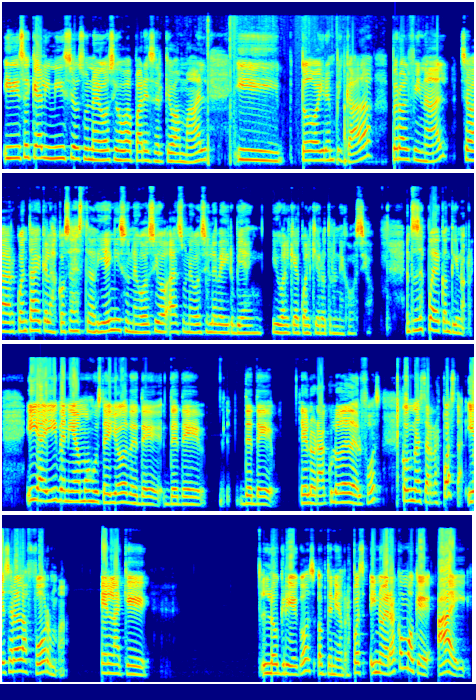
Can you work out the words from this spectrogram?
Y dice que al inicio su negocio va a parecer que va mal y todo va a ir en picada, pero al final se va a dar cuenta de que las cosas están bien y su negocio, a su negocio le va a ir bien, igual que a cualquier otro negocio. Entonces puede continuar. Y ahí veníamos usted y yo desde, desde, desde el oráculo de Delfos con nuestra respuesta. Y esa era la forma en la que los griegos obtenían respuesta. Y no era como que, ay,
